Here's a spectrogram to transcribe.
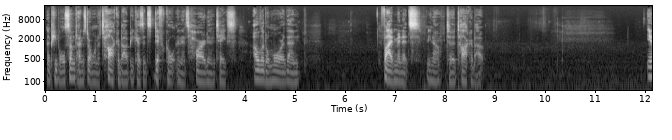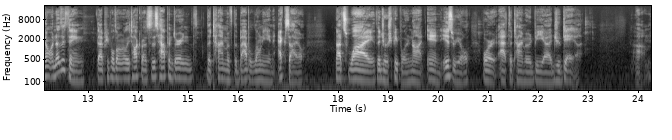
that people sometimes don't want to talk about because it's difficult and it's hard and it takes a little more than five minutes, you know, to talk about. You know, another thing that people don't really talk about is this happened during the time of the Babylonian exile. That's why the Jewish people are not in Israel, or at the time it would be uh, Judea. Um,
